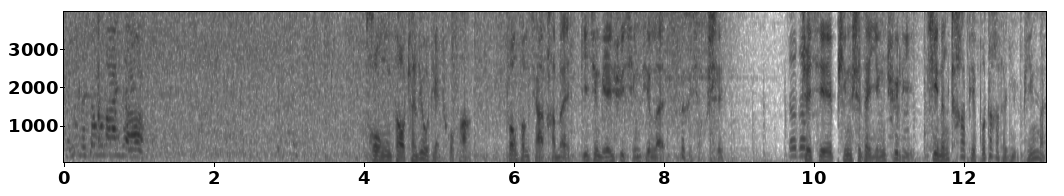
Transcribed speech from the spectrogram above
前面的相互拉一下啊。从早晨六点出发，方凤霞他们已经连续行进了四个小时。这些平时在营区里体能差别不大的女兵们，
